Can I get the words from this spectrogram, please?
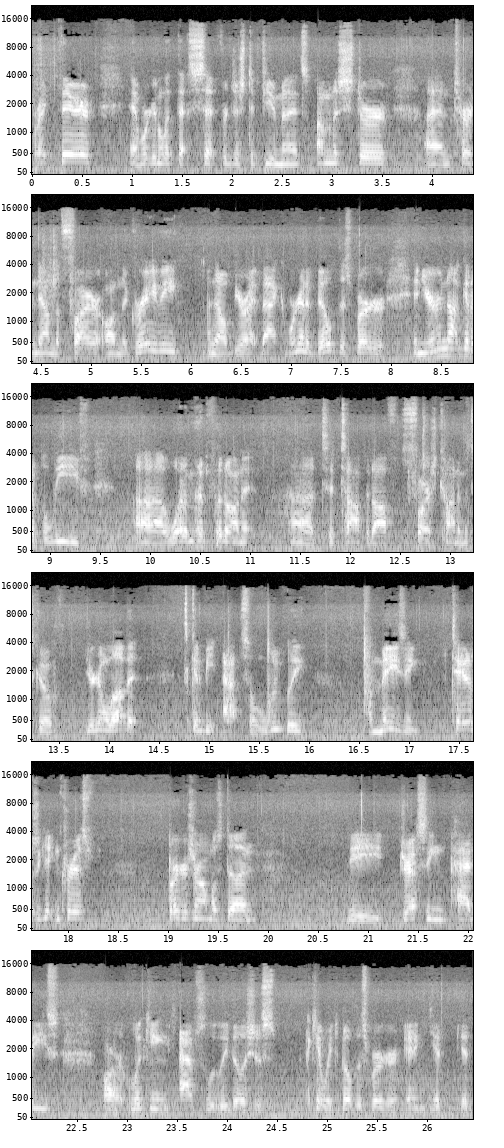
right there and we're gonna let that set for just a few minutes. I'm gonna stir and turn down the fire on the gravy and I'll be right back. And we're gonna build this burger and you're not gonna believe uh, what I'm gonna put on it uh, to top it off as far as condiments go. You're gonna love it. It's gonna be absolutely amazing. Potatoes are getting crisp burgers are almost done the dressing patties are looking absolutely delicious I can't wait to build this burger and get it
